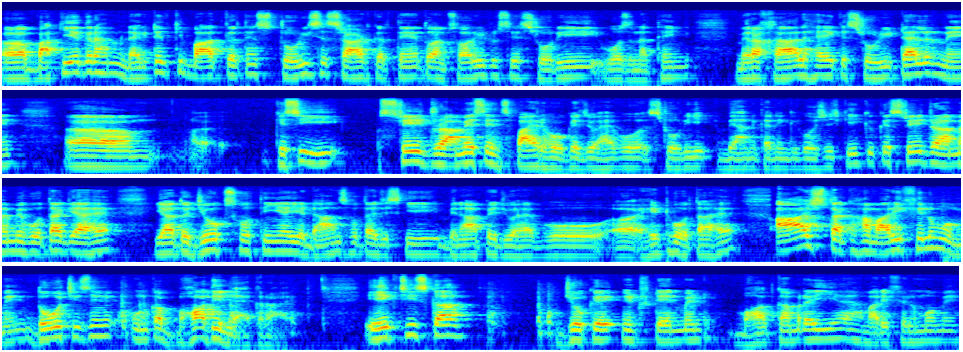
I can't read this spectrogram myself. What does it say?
बाकी अगर हम नेगेटिव की बात करते हैं स्टोरी से स्टार्ट करते हैं तो I am sorry to say story was nothing मेरा ख्याल है कि स्टोरी टेलर ने किसी स्टेज ड्रामे से इंस्पायर होकर जो है वो स्टोरी बयान करने की कोशिश की, क्योंकि स्टेज ड्रामा में होता क्या है, या तो जोक्स होती हैं, या डांस होता है, जिसकी बिना पे जो है वो हिट होता है। आज तक हमारी फ़िल्मों में दो चीज़ें उनका बहुत ही लैक रहा है। एक चीज़ का, जो कि इंटरटेनमेंट बहुत कम रही है हमारी फ़िल्मों में।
